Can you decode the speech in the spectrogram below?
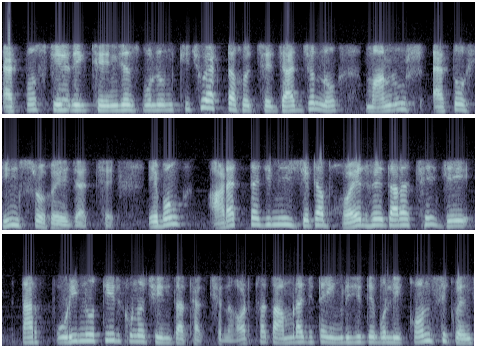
অ্যাটমসফিয়ারিক চেঞ্জেস বলুন, কিছু একটা হচ্ছে যার জন্য মানুষ এত হিংস্র হয়ে যাচ্ছে। এবং আর একটা জিনিস যেটা ভয়ের হয়ে দাঁড়াচ্ছে যে তার পরিণতির কোনো চিন্তা থাকছে না। অর্থাৎ আমরা যেটা ইংরেজিতে বলি কনসিকোয়েন্স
